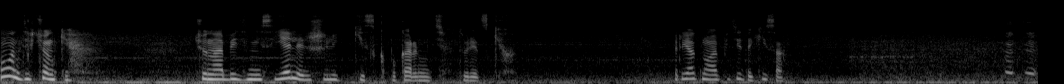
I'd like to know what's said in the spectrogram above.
Вот, девчонки, что на обеде не съели, решили кисок покормить турецких. Приятного аппетита, киса. Кстати,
